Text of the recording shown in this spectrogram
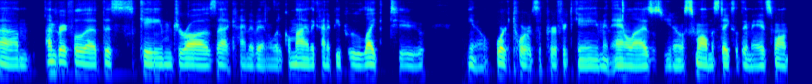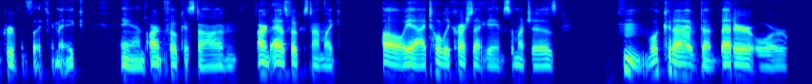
Um, I'm grateful that this game draws that kind of analytical mind, the kind of people who like to, you know, work towards the perfect game and analyze, you know, small mistakes that they made, small improvements that they can make, and aren't focused on, aren't as focused on like, oh yeah, I totally crushed that game, so much as, hmm, what could I have done better, or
